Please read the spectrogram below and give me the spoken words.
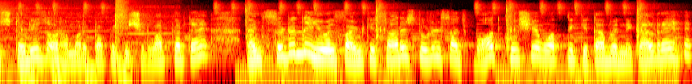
स्टडीज़ और हमारे टॉपिक की शुरुआत करते हैं. And suddenly you will find कि सारे स्टूडेंट्स आज बहुत खुश है, वो अपनी किताबें निकाल रहे हैं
